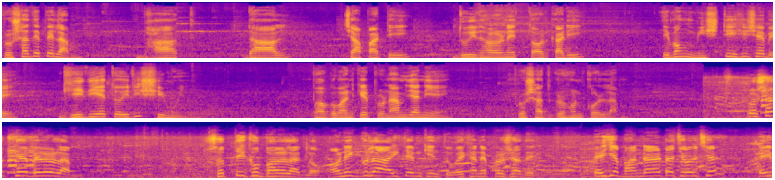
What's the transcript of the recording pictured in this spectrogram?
প্রসাদে পেলাম ভাত, ডাল, চাপাটি, দুই ধরনের তরকারি এবং মিষ্টি হিসেবে ঘি দিয়ে তৈরি সিমুই। ভগবানকে প্রণাম জানিয়ে প্রসাদ গ্রহণ করলাম। প্রসাদ খেয়ে বেরোলাম। সত্যিই খুব ভালো লাগল। অনেকগুলো আইটেম কিন্তু এখানে প্রসাদে। এই যে ভান্ডারাটা চলছে, এই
